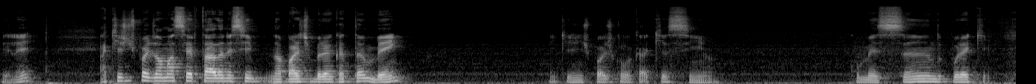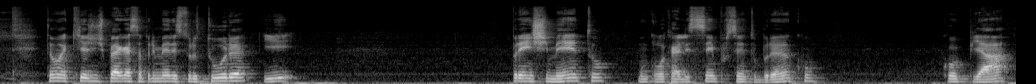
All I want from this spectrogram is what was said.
beleza? Aqui a gente pode dar uma acertada nesse, na parte branca também. E que a gente pode colocar aqui assim, ó. Começando por aqui. Então aqui a gente pega essa primeira estrutura e preenchimento, vamos colocar ele 100% branco, copiar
